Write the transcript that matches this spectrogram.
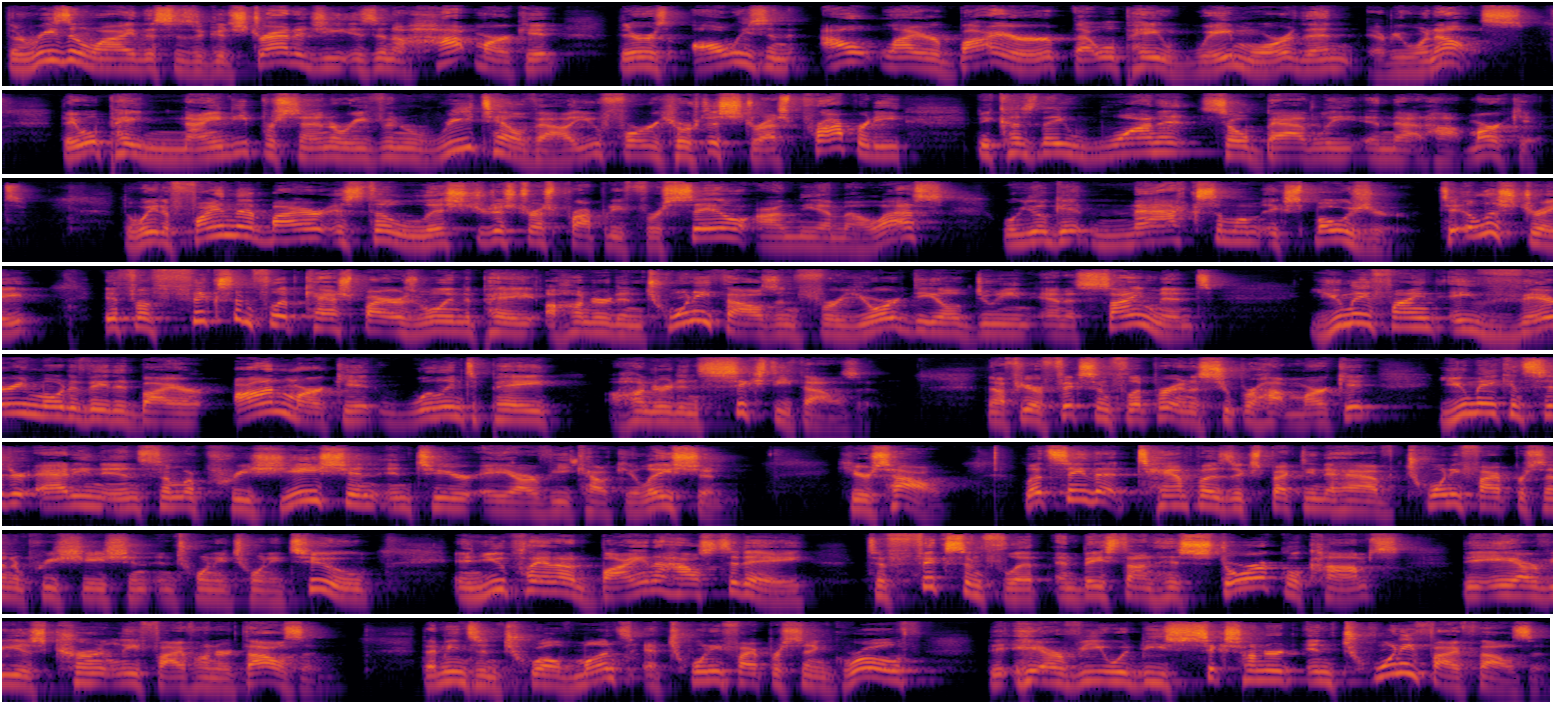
The reason why this is a good strategy is in a hot market, there is always an outlier buyer that will pay way more than everyone else. They will pay 90% or even retail value for your distressed property because they want it so badly in that hot market. The way to find that buyer is to list your distressed property for sale on the MLS where you'll get maximum exposure. To illustrate, if a fix and flip cash buyer is willing to pay 120,000 for your deal doing an assignment, you may find a very motivated buyer on market willing to pay 160,000. Now, if you're a fix and flipper in a super hot market, you may consider adding in some appreciation into your ARV calculation. Here's how. Let's say that Tampa is expecting to have 25% appreciation in 2022, and you plan on buying a house today to fix and flip, and based on historical comps, the ARV is currently 500,000. That means in 12 months at 25% growth, the ARV would be 625,000.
